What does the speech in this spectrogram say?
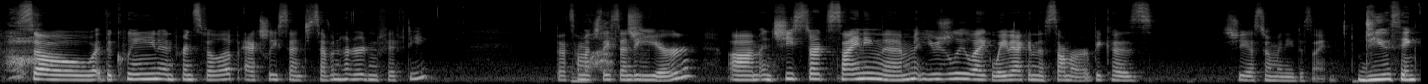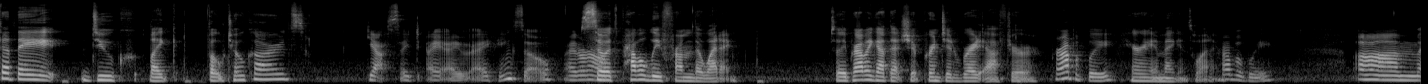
so the Queen and Prince Philip actually sent seven hundred and fifty. That's how much they send a year. Um, and she starts signing them usually like way back in the summer because she has so many to sign. Do you think that they do like photo cards? Yes, I, I, I, I think so. I don't know. So it's probably from the wedding. So they probably got that shit printed right after probably. Harry and Meghan's wedding. Probably. Um,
